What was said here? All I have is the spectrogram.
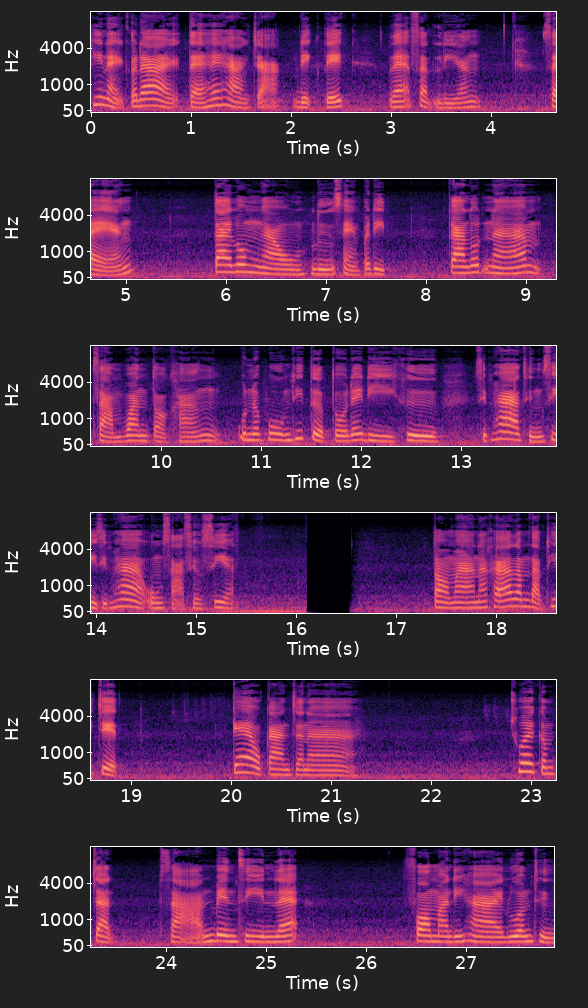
ที่ไหนก็ได้ แต่ให้ห่างจากเด็กเล็ก และสัตว์เลี้ยง แสง ใต้ร่มเงาหรือแสงประดิษฐ์ การลดน้ำ 3 วันต่อครั้ง อุณหภูมิที่เติบโตได้ดีคือ 15-45 องศาเซลเซียส ต่อมานะคะลำดับที่ 7 แก้วกาญจนา ช่วยกำจัดสารเบนซีนและ ฟอร์มาลดีไฮด์รวมถึง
